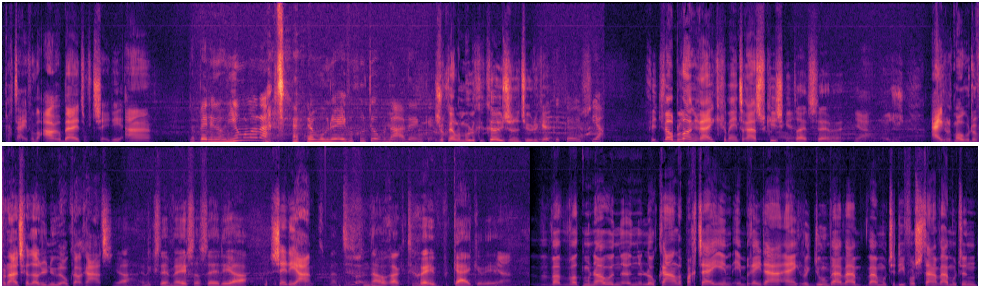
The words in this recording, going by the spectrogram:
Partij van de Arbeid of het CDA? Daar ben ik nog niet helemaal aan uit. Daar moet ik er even goed over nadenken. Dat is ook wel een moeilijke keuze natuurlijk, hè? Moeilijke keuze, ja. Vindt u het wel belangrijk, gemeenteraadsverkiezingen? Altijd stemmen. Ja, dus eigenlijk mogen we ervan uitgaan dat u nu ook wel gaat. Ja, en ik stem meestal CDA. CDA. Nou ga ik toch even bekijken weer. Ja. Wat, wat, moet nou een, een, lokale partij in, in Breda eigenlijk doen? Waar, waar, waar, moeten die voor staan? Waar moet een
